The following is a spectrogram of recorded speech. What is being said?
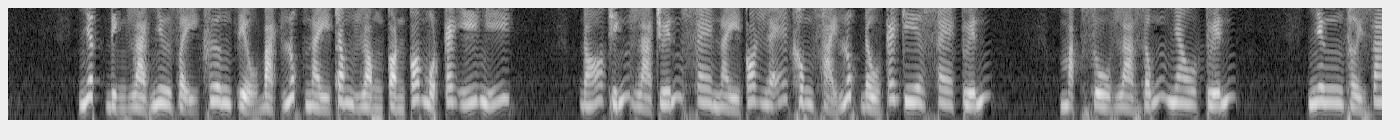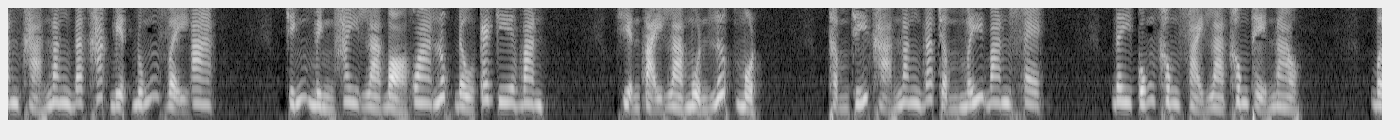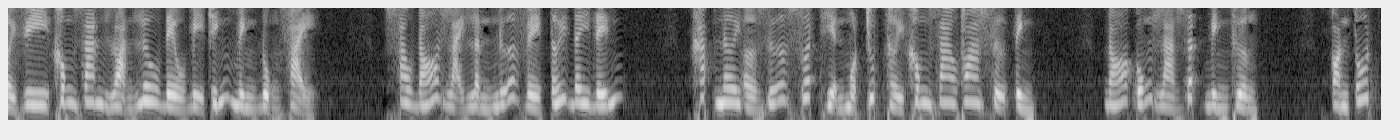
Nhất định là như vậy Khương Tiểu Bạch lúc này trong lòng còn có một cái ý nghĩ. Đó chính là chuyến xe này có lẽ không phải lúc đầu cái kia xe tuyến. Mặc dù là giống nhau tuyến. Nhưng thời gian khả năng đã khác biệt đúng vậy a Chính mình hay là bỏ qua lúc đầu cái kia ban. Hiện tại là muộn lớp 1. Thậm chí khả năng đã chậm mấy ban xe. Đây cũng không phải là không thể nào. Bởi vì không gian loạn lưu đều bị chính mình đụng phải. Sau đó lại lần nữa về tới đây đến. Khắp nơi ở giữa xuất hiện một chút thời không giao thoa sự tình. Đó cũng là rất bình thường. Còn tốt.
